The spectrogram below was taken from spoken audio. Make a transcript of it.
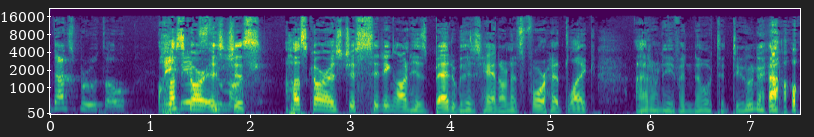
That's brutal. Maybe Huskar is too just Huskar is just sitting on his bed with his hand on his forehead like I don't even know what to do now.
